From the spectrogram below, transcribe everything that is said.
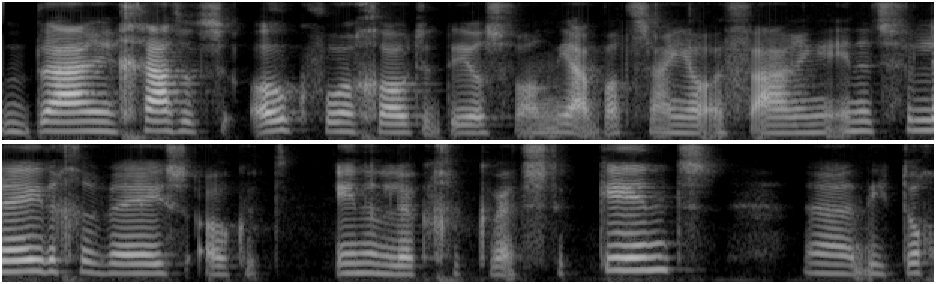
daarin gaat het ook voor een grote deels van, ja, wat zijn jouw ervaringen in het verleden geweest? Ook het innerlijk gekwetste kind, uh, die toch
